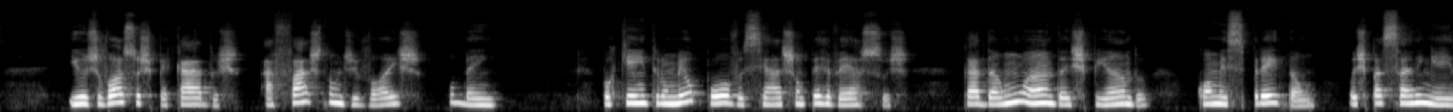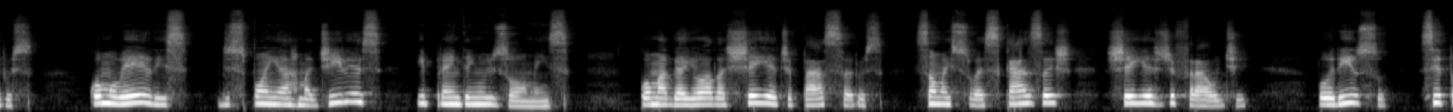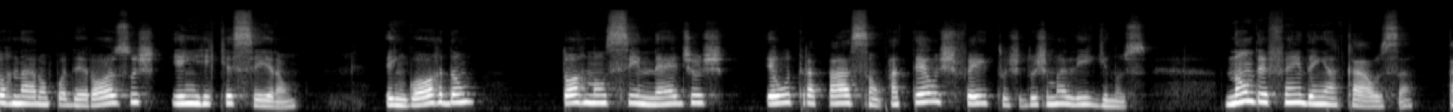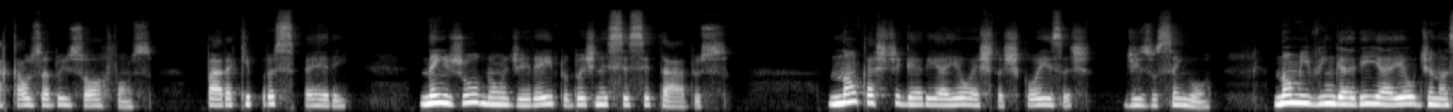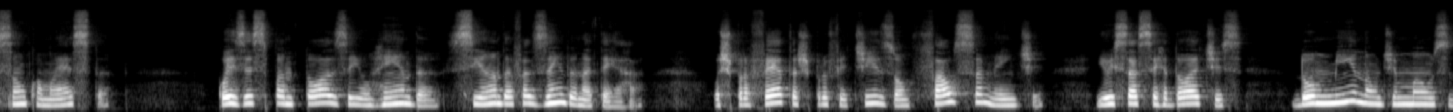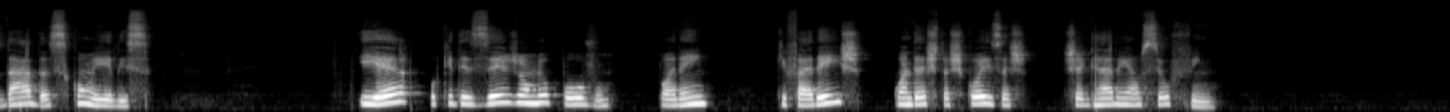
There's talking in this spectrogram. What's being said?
e os vossos pecados afastam de vós o bem. Porque entre o meu povo se acham perversos, cada um anda espiando como espreitam os passarinheiros, como eles dispõem armadilhas e prendem os homens. Como a gaiola cheia de pássaros são as suas casas cheias de fraude. Por isso se tornaram poderosos e enriqueceram. Engordam, tornam-se inédios e ultrapassam até os feitos dos malignos. Não defendem a causa, a causa dos órfãos, para que prosperem, nem julgam o direito dos necessitados. Não castigaria eu estas coisas? diz o Senhor. Não me vingaria eu de nação como esta? Coisa espantosa e horrenda se anda fazendo na terra. Os profetas profetizam falsamente e os sacerdotes dominam de mãos dadas com eles. E é o que deseja o meu povo. Porém, que fareis quando estas coisas chegarem ao seu fim.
